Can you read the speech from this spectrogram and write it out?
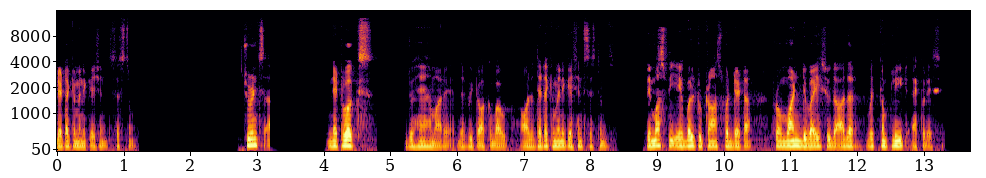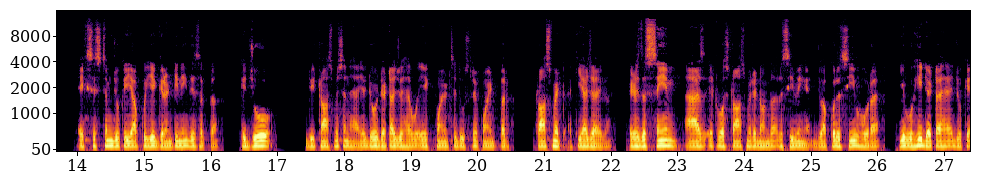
data communication system students networks جو ہیں ہمارے دیٹ وی ٹاک اباؤٹ اور data communication systems they must be able to transfer data from one device to the other with complete accuracy ایک سسٹم جو کہ یہ آپ کو یہ گارنٹی نہیں دے سکتا کہ جو ٹرانسمیشن جی ہے یا جو ڈیٹا جو ہے وہ ایک پوائنٹ سے دوسرے پوائنٹ پر ٹرانسمٹ کیا جائے گا it is the same as it was transmitted on the receiving end جو آپ کو ریسیو ہو رہا ہے یہ وہی ڈیٹا ہے جو کہ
